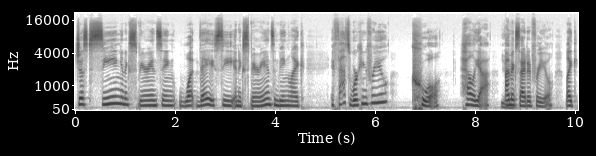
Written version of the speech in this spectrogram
Just seeing and experiencing what they see and experience and being like, if that's working for you, cool. Hell yeah. I'm excited for you. Like,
